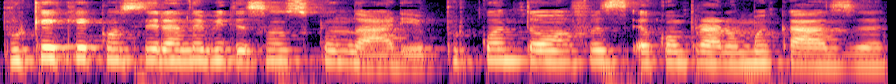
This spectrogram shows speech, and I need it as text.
porque é que é considerando habitação secundária? Porque quando estão a, fazer, a comprar uma casa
